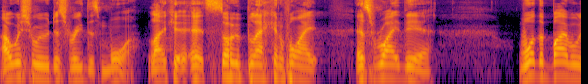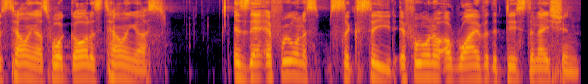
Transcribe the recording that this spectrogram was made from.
I wish we would just read this more. Like it's so black and white, it's right there. What the Bible is telling us, what God is telling us, is that if we want to succeed, if we want to arrive at the destination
